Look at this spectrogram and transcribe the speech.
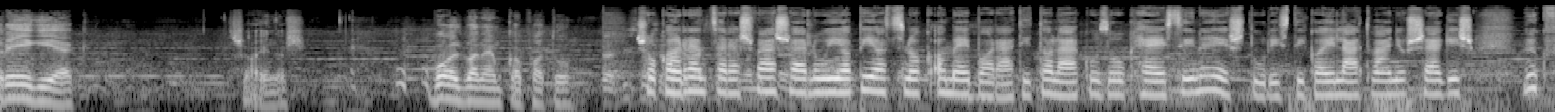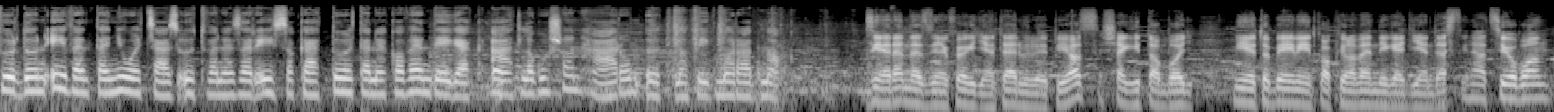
régiek, sajnos. Boltban nem kapható. Sokan rendszeres vásárlói a piacnak, amely baráti találkozók helyszíne és turisztikai látványosság is. Bükkfürdőn évente 850 ezer éjszakát töltenek a vendégek, átlagosan 3-5 napig maradnak. Az ilyen rendezvények, főleg egy ilyen termelői piac segít abban, hogy minél több élményt kapjon a vendég egy ilyen destinációban,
